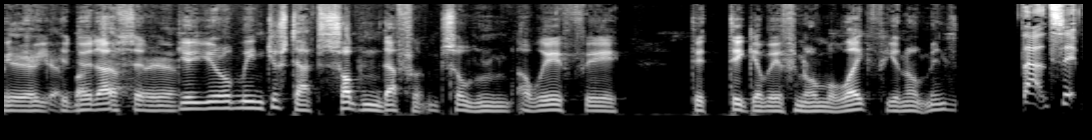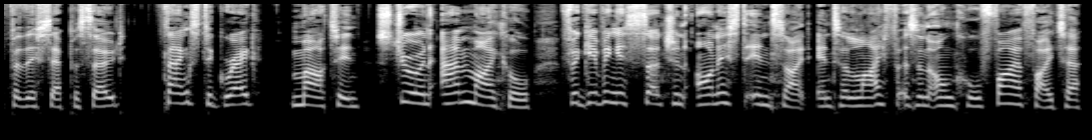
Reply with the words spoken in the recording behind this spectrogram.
Yeah, sure you get can back do this, that, and yeah. you, you know what I mean? Just to have something different, something away from to take away from normal life. You know what I mean? That's it for this episode. Thanks to Greg, Martin, Struan, and Michael for giving us such an honest insight into life as an on call firefighter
